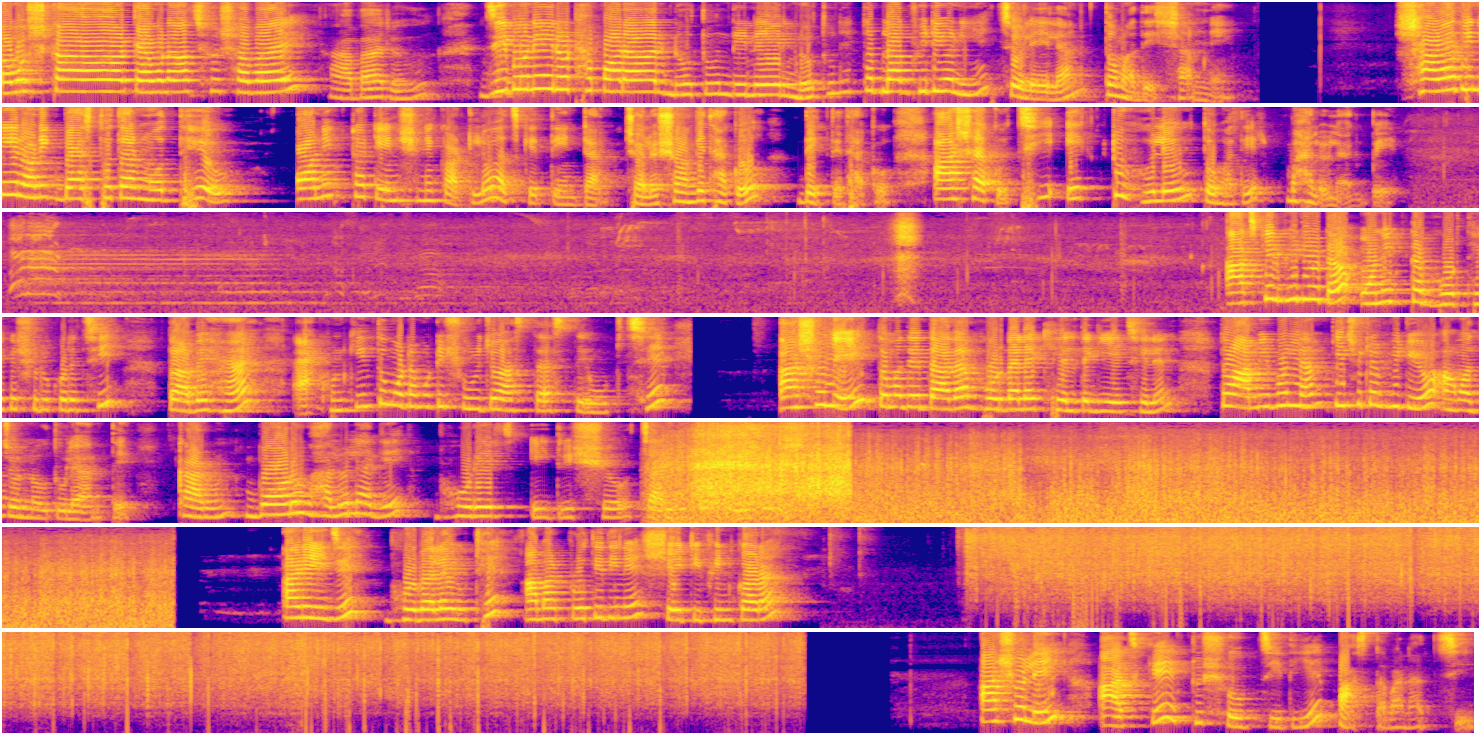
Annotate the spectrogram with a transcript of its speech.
নমস্কার, কেমন আছো সবাই? আবারও জীবনের ওঠা পড়ার নতুন দিনের নতুন একটা ব্লগ ভিডিও নিয়ে চলে এলাম তোমাদের সামনে। সারাদিনের অনেক ব্যস্ততার মধ্যেও অনেকটা টেনশনে কাটলো আজকের দিনটা। চলো সঙ্গে থাকো, দেখতে থাকো। আশা করছি একটু হলেও তোমাদের ভালো লাগবে। আজকের ভিডিওটা অনেকটা ভোর থেকে শুরু করেছি, তবে হ্যাঁ এখন কিন্তু মোটামুটি সূর্য আস্তে আস্তে উঠছে। আসলে তোমাদের দাদা ভোরবেলায় খেলতে গিয়েছিলেন, তো আমি বললাম কিছুটা ভিডিও আমার জন্যও তুলে আনতে, কারণ বড় ভালো লাগে ভোরের এই দৃশ্য চারিদিকে। আর এই যে ভোরবেলায় উঠে আমার প্রতিদিনের সেই টিফিন করা। আসলেই আজকে একটু সবজি দিয়ে পাস্তা বানাচ্ছি।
